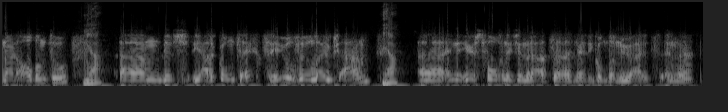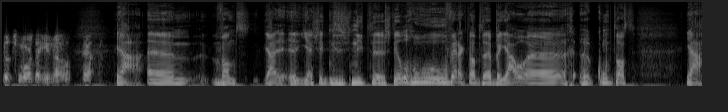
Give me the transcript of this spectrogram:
naar een album toe. Ja, Ehm, dus ja, er komt echt heel veel leuks aan. ja. Eh, en de eerstvolgende is inderdaad, eh, nee, die komt dan nu uit. En eh, dat is More Than You Know. Ja. Ja, ehm, want ja, jij zit dus niet stil. Hoe, hoe werkt dat bij jou? Komt dat, ja,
